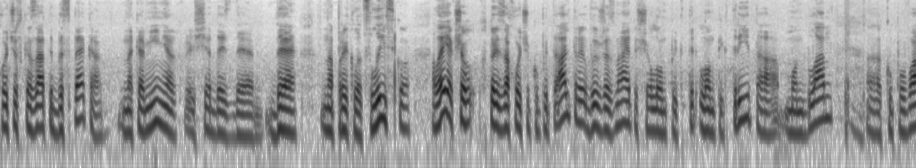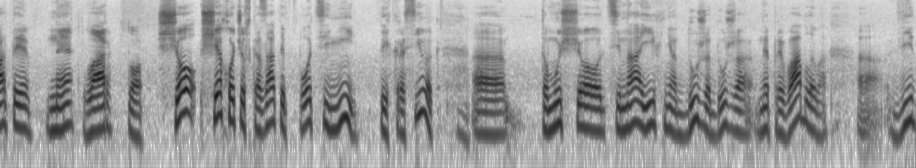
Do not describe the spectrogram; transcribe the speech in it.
хочу сказати, безпека на каміннях, ще десь, де, де наприклад, слизько. Але якщо хтось захоче купити альтри, ви вже знаєте, що Peak 3, Long Peak 3 та Blanc е, купувати не варто. Що ще хочу сказати по ціні тих кросівок, е, тому що ціна їхня дуже-дуже неприваблива. Е, Від,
